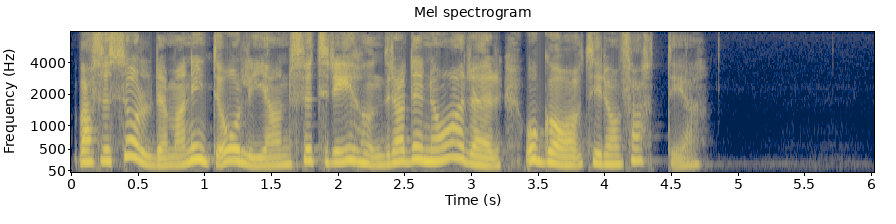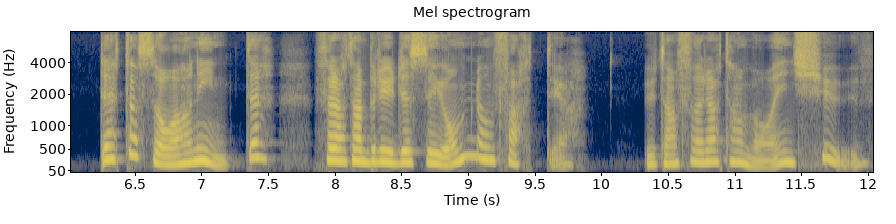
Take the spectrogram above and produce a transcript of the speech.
varför sålde man inte oljan för 300 denarer och gav till de fattiga? Detta sa han inte för att han brydde sig om de fattiga, utan för att han var en tjuv.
